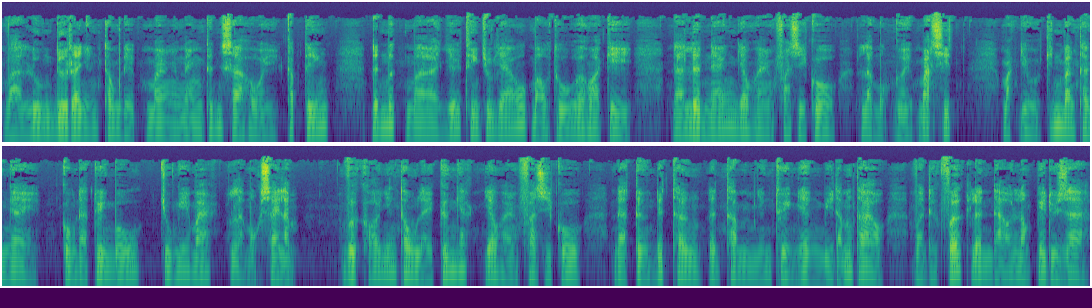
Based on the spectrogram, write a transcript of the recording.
và luôn đưa ra những thông điệp mang nặng tính xã hội cấp tiến, đến mức mà giới Thiên Chúa Giáo bảo thủ ở Hoa Kỳ đã lên án giáo hoàng Francisco là một người Marxist, mặc dù chính bản thân Ngài cũng đã tuyên bố chủ nghĩa Marx là một sai lầm. Vượt khỏi những thông lệ cứng nhắc, giáo hoàng Francisco đã từng đích thân đến thăm những thuyền nhân bị đắm tàu và được vớt lên đảo Lampedusa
